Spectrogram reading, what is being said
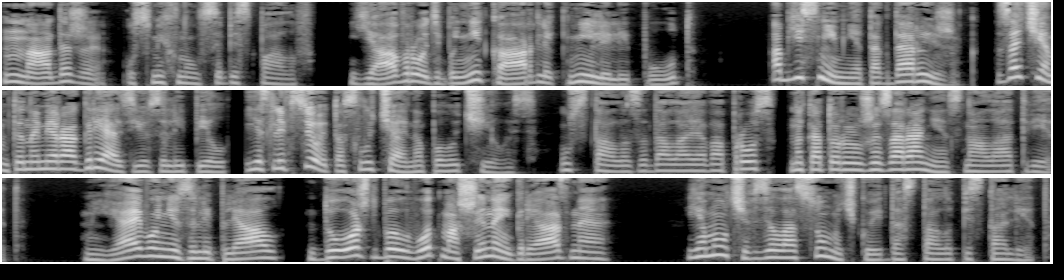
Надо же, усмехнулся Беспалов. Я вроде бы не карлик, не лилипут. Объясни мне тогда, Рыжик, зачем ты номера грязью залепил, если все это случайно получилось? Устало задала я вопрос, на который уже заранее знала ответ. Я его не залеплял. Дождь был, вот машина и грязная. Я молча взяла сумочку и достала пистолет.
